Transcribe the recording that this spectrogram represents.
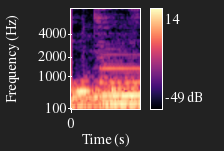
我们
